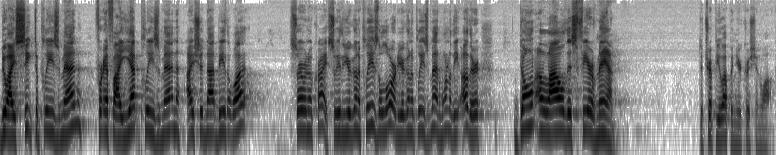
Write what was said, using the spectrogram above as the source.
Do I seek to please men? For if I yet please men, I should not be the what? Servant of Christ. So either you're going to please the Lord or you're going to please men. One or the other don't allow this fear of man to trip you up in your Christian walk.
